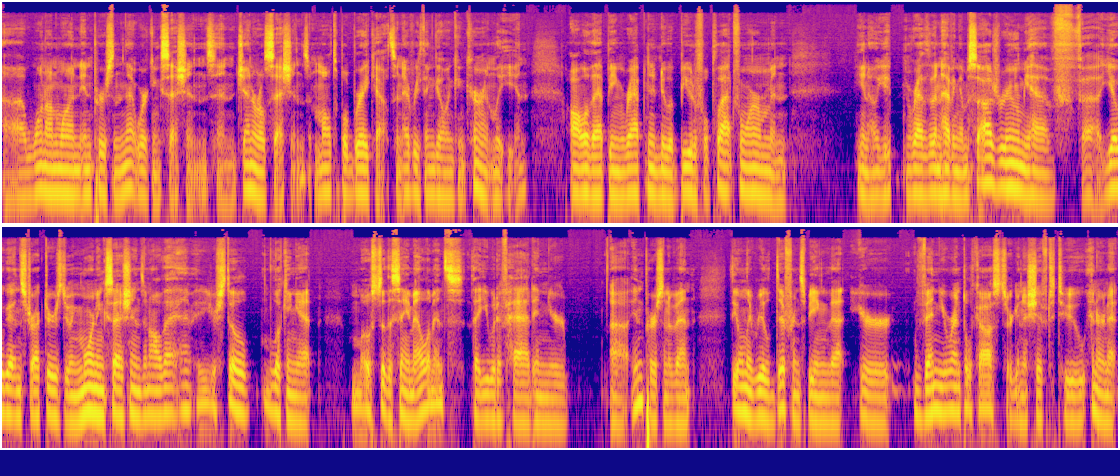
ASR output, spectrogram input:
uh, one-on-one in-person networking sessions and general sessions and multiple breakouts and everything going concurrently and all of that being wrapped into a beautiful platform and you know you rather than having a massage room you have uh, yoga instructors doing morning sessions and all that you're still looking at most of the same elements that you would have had in your uh, in-person event. The only real difference being that your venue rental costs are going to shift to internet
